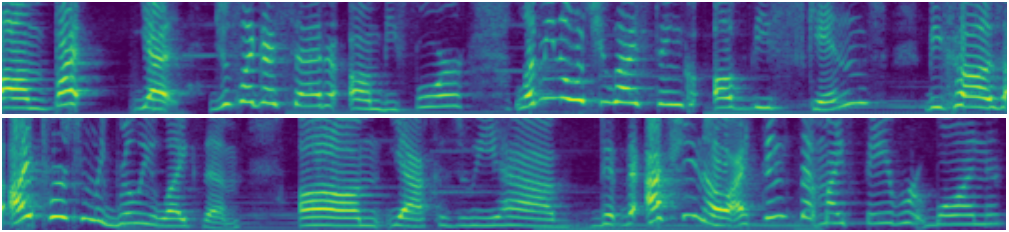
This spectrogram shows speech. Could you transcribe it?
Um, but yeah, just like I said um before, let me know what you guys think of these skins because I personally really like them. Um, yeah, because we have the, the, actually no, I think that my favorite one.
